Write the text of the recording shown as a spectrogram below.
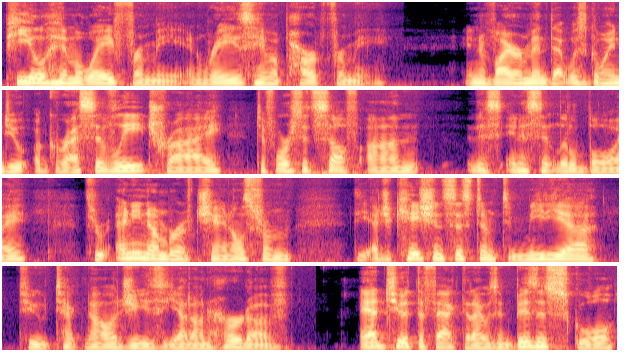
peel him away from me and raise him apart from me an environment that was going to aggressively try to force itself on this innocent little boy through any number of channels from the education system to media to technologies yet unheard of. Add to it the fact that I was in business school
